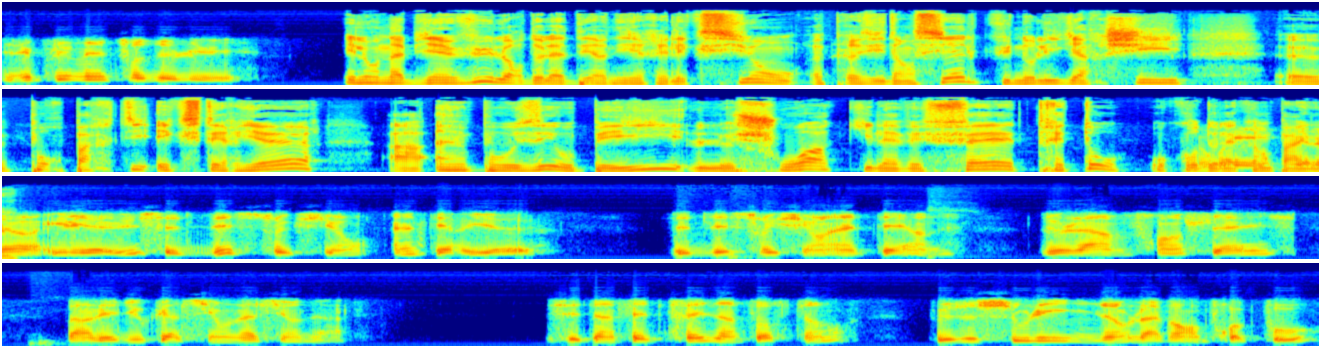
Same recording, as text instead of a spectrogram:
Il n'est plus maître de lui. Et l'on a bien vu lors de la dernière élection euh, présidentielle qu'une oligarchie euh, pour parti extérieur a imposé au pays le choix qu'il avait fait très tôt au cours de la campagne. Alors, il y a eu cette destruction intérieure, cette destruction interne de l'âme française par l'éducation nationale. C'est un fait très important que je souligne dans l'avant-propos,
